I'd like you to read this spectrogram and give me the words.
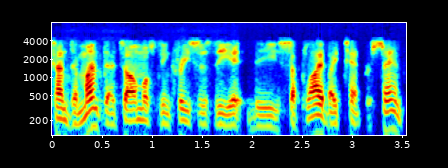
tons a month, that's almost increases the the supply by ten percent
